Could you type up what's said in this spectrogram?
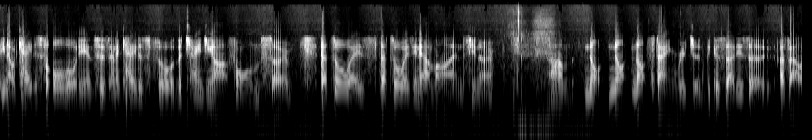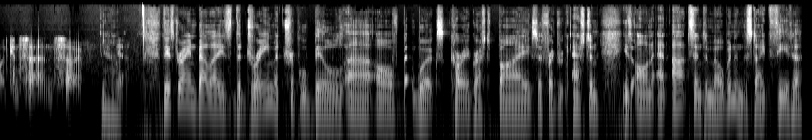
you know, it caters for all audiences and it caters for the changing art form. So that's always that's always in our minds. You know, um, not not not staying rigid because that is a, a valid concern. So Yeah. yeah. The Australian Ballet's The Dream, a triple bill uh, of works choreographed by Sir Frederick Ashton, is on at Art Centre Melbourne in the State Theatre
